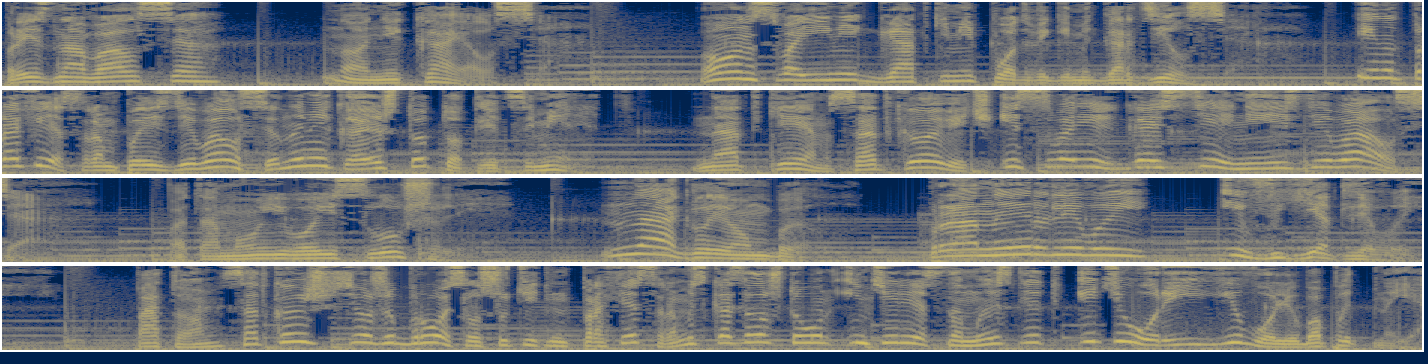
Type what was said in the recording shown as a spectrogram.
Признавался, но не каялся. Он своими гадкими подвигами гордился. И над профессором поиздевался, намекая, что тот лицемерит. Над кем Садкович из своих гостей не издевался. Потому его и слушали. Наглый он был, пронырливый и въедливый. Потом Садкович все же бросил шутить над профессором и сказал, что он интересно мыслит и теории его любопытные.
